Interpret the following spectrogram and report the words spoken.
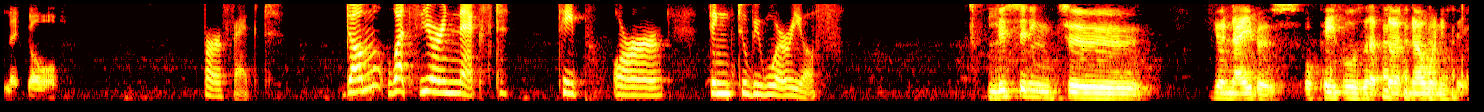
let go of. Perfect. Dom, what's your next tip or thing to be wary of? Listening to your neighbors or people that don't know anything.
